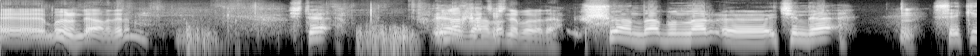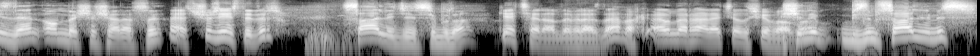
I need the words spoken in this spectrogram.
E, buyurun devam edelim. İşte Bunlar kaç yaşında bu arada? şu anda bunlar e, içinde Hı. 8'den 15 yaş arası. Evet şu cins nedir? Salih cinsi bu da. Geç herhalde biraz daha. Bak arılar hala çalışıyor vallahi. Şimdi bizim salihimiz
